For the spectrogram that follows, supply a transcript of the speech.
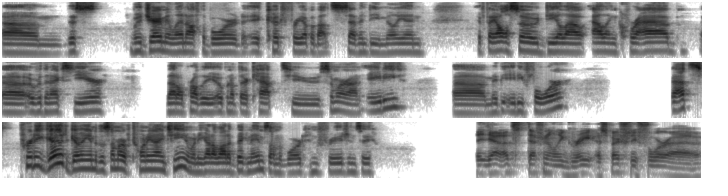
Um, this with Jeremy Lin off the board, it could free up about seventy million. If they also deal out Allen Crabbe uh, over the next year, that'll probably open up their cap to somewhere around eighty, uh, maybe eighty-four. That's pretty good going into the summer of 2019 when you got a lot of big names on the board in free agency. Yeah, that's definitely great, especially for uh,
